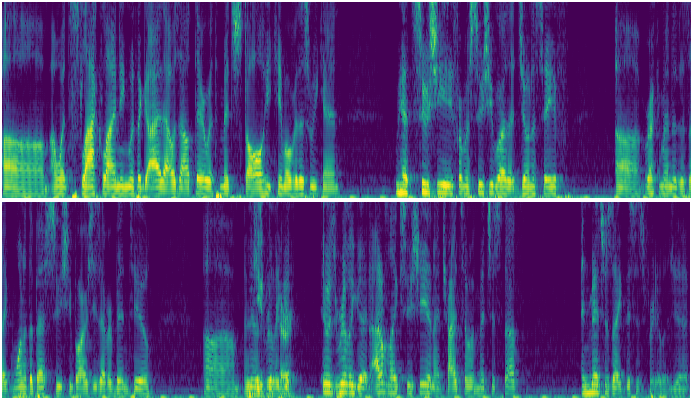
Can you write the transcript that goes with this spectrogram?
Um, I went slacklining with a guy that was out there with Mitch Stahl. He came over this weekend. We had sushi from a sushi bar that Jonah Seif uh, recommended as like one of the best sushi bars he's ever been to. Um, and Would it was really concur? good. It was really good. I don't like sushi, and I tried some of Mitch's stuff, and Mitch was like, "This is pretty legit."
